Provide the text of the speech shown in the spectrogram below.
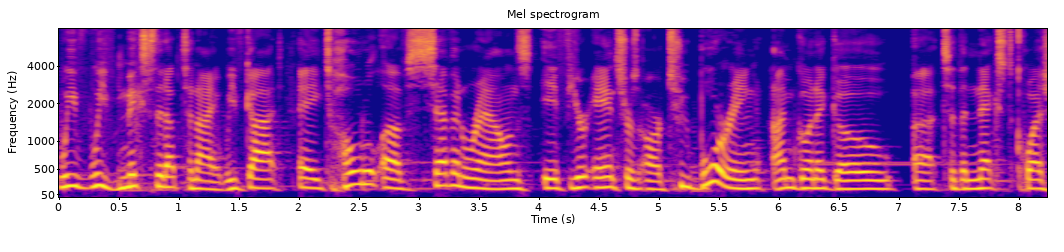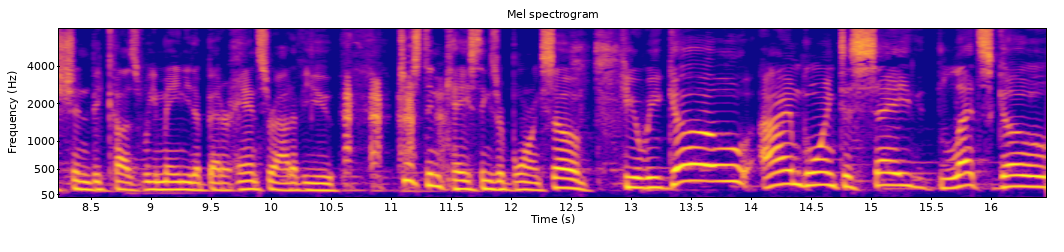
We've we've mixed it up tonight. We've got a total of seven rounds. If your answers are too boring, I'm going to go uh, to the next question because we may need a better answer out of you, just in case things are boring. So here we go. I'm going to say, let's go.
